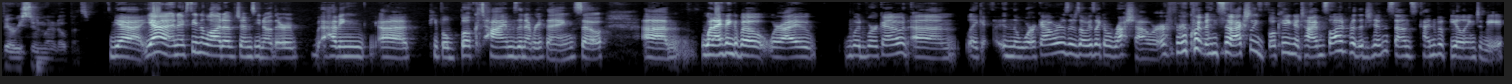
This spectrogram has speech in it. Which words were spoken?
very soon when it opens. Yeah, yeah. And I've seen a lot of gyms, you know, they're having uh, people book times and everything. So um, when I think about where I would work out um, like in the work hours there's always like a rush hour for equipment. So actually booking a time slot for the gym sounds kind of appealing to me.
